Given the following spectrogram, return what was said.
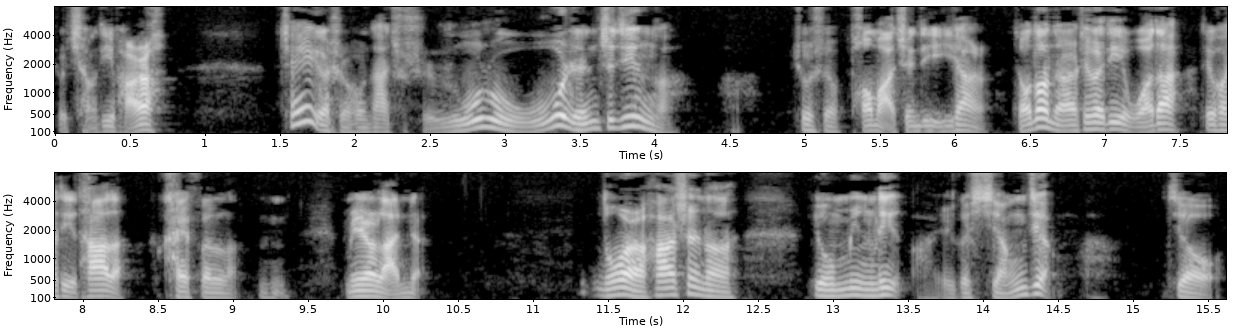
就抢地盘啊。这个时候那就是如入无人之境啊，就是跑马圈地一样，走到哪儿这块地我的，这块地他的，开分了，嗯，没人拦着。努尔哈赤呢，又命令啊，有个降将啊，叫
